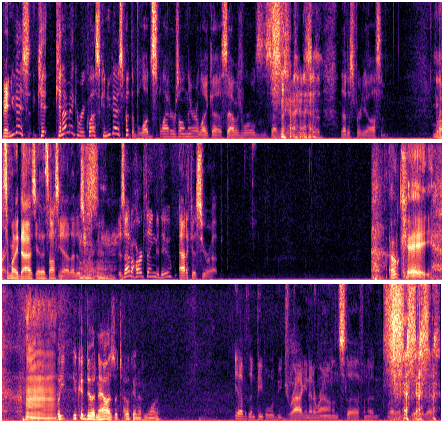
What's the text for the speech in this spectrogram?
Man, you guys, can, can I make a request? Can you guys put the blood splatters on there like uh, Savage Worlds? The Savage Worlds rule set? That is pretty awesome. When Alright. somebody dies, yeah, that's awesome. Yeah, that is. Is that a hard thing to do? Atticus, you're up. Okay. Hmm. Well, you, you could do it now as a token if you want. Yeah, but then people would be dragging it around and stuff, and I'd rather not deal with that.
